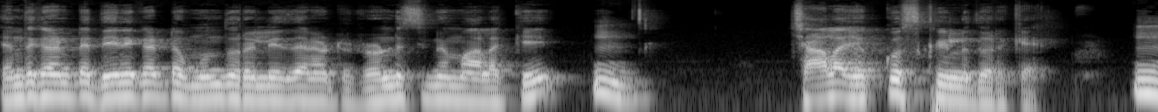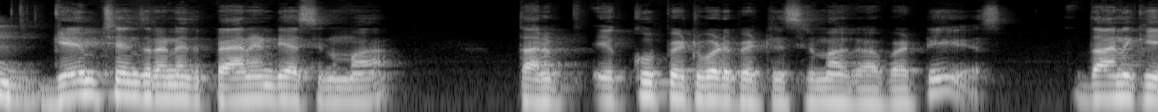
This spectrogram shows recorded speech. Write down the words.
ఎందుకంటే దీనికంటే ముందు రిలీజ్ అయినటువంటి రెండు సినిమాలకి చాలా ఎక్కువ స్క్రీన్లు దొరికాయి. గేమ్ చేంజర్ అనేది పాన్ ఇండియా సినిమా. దాని ఎక్కువ పెట్టుబడి పెట్టిన సినిమా కాబట్టి దానికి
